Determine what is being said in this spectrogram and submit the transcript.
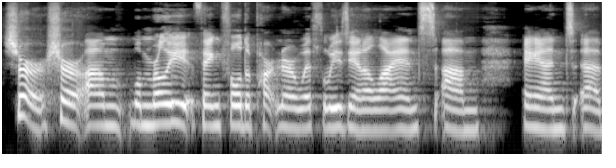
Sure, sure. Um, well, I'm really thankful to partner with Louisiana Alliance, um, and uh,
